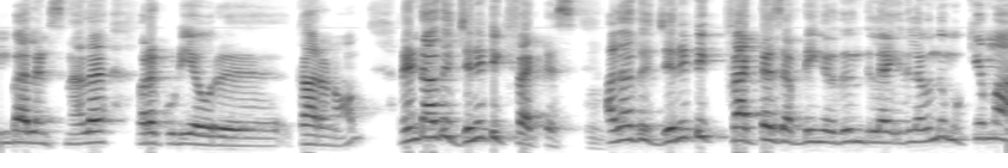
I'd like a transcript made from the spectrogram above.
இம்பேலன்ஸ்னால வரக்கூடிய ஒரு காரணம். ரெண்டாவது ஜெனட்டிக் ஃபேக்டர்ஸ். அதாவது ஜெனட்டிக் ஃபேக்டர்ஸ் அப்படிங்கிறது இதுல இதுல வந்து முக்கியமா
